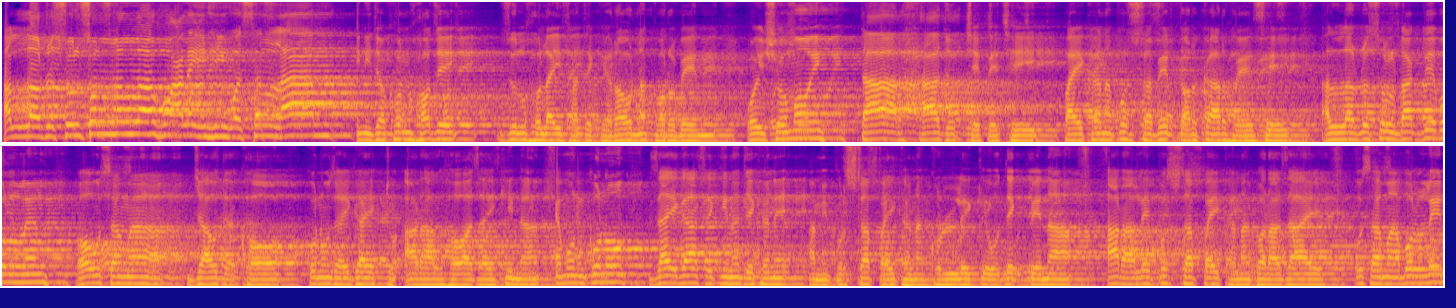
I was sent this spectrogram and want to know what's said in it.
আল্লাহ রসুল সাল্লাহ আলাইহি ওয়াসাল্লাম তিনি যখন হজে জুলহুলাইফা থেকে রওনা করবেন। ওই সময় তার হাজত চেপেছে, পায়খানা প্রস্রাবের দরকার হয়েছে। আল্লাহ রসুল ডাক দিয়ে বললেন, ও সামা যাও দেখো, কোনো জায়গায় একটু আড়াল হওয়া যায় কিনা? এমন কোনো জায়গা আছে কিনা যেখানে আমি প্রস্রাব পায়খানা করলে কেউ দেখবে না? আড়ালে প্রস্রাব পায়খানা করা যায়। ওসামা বললেন,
